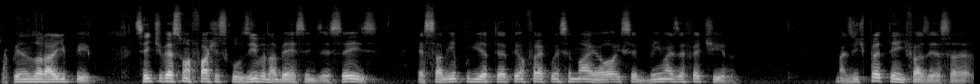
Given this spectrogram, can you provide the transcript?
Apenas no horário de pico. Se a gente tivesse uma faixa exclusiva na BR-116, essa linha podia até ter uma frequência maior e ser bem mais efetiva. Mas a gente pretende fazer essa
